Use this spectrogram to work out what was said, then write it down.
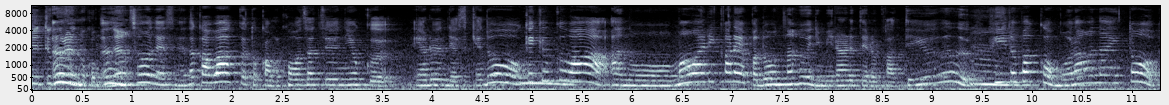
えてくれるのかもね、うん、そうですね。だからワークとかも講座中によくやるんですけど結局はあの周りからやっぱどんなふうに見られてるかっていうフィードバックをもらわないと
